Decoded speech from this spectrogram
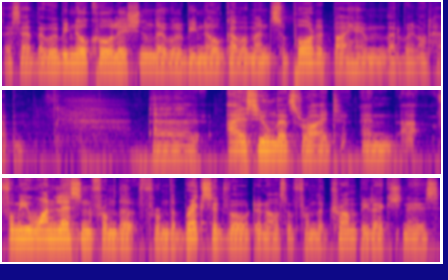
They said there will be no coalition, there will be no government supported by him. That will not happen. Uh, I assume that's right. And uh, for me, one lesson from the from the Brexit vote and also from the Trump election is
